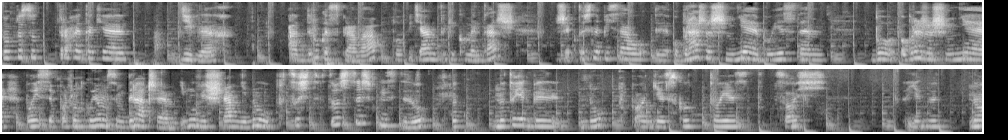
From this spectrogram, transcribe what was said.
po prostu trochę takie dziwne. A druga sprawa, bo widziałam taki komentarz, że ktoś napisał y, obrażasz mnie, bo jestem bo obrażasz mnie, bo jestem początkującym graczem i mówisz na mnie noob, coś, coś, coś w tym stylu, no, no to jakby noob po angielsku to jest coś jakby no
